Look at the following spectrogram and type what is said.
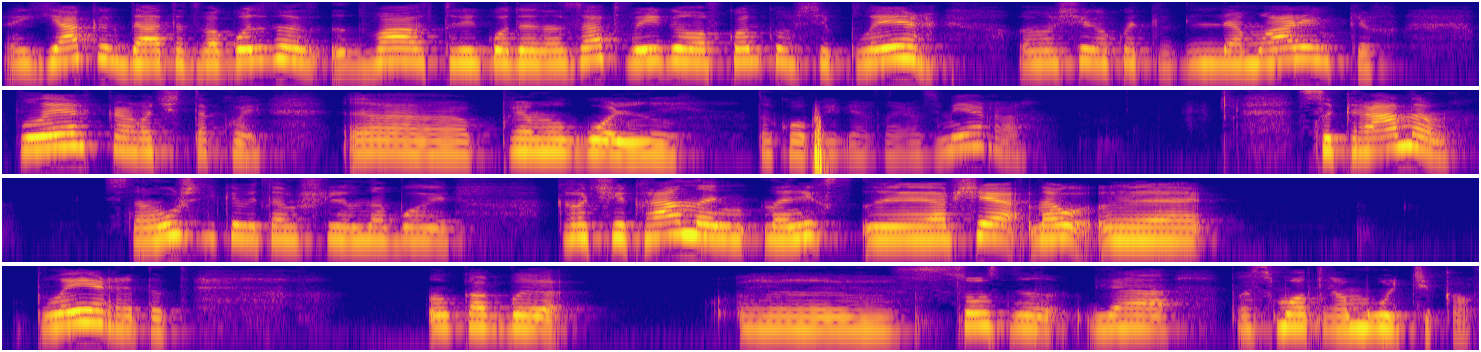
Я когда-то два года, два-три года назад выиграла в конкурсе плеер. Он вообще какой-то для маленьких. Плеер, короче, такой э, прямоугольный такого примерно размера, с экраном, с наушниками там шли в наборе. Короче, экран на, на них э, вообще на, э, плеер этот, он как бы э, создан для просмотра мультиков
